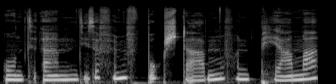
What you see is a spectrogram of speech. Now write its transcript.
Und ähm, diese fünf Buchstaben von PERMA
